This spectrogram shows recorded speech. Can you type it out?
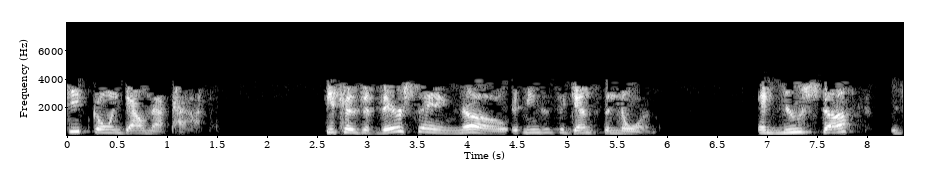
keep going down that path. Because if they're saying no, it means it's against the norm. And new stuff is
